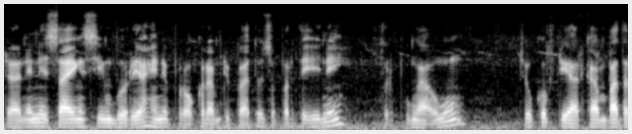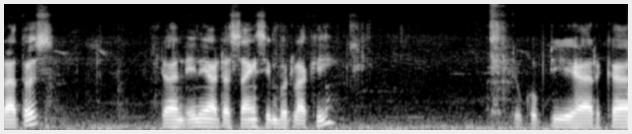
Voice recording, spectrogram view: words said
dan ini saing simbur ya ini program di batu seperti ini berbunga ungu cukup di harga 400 dan ini ada saing simbur lagi cukup di harga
